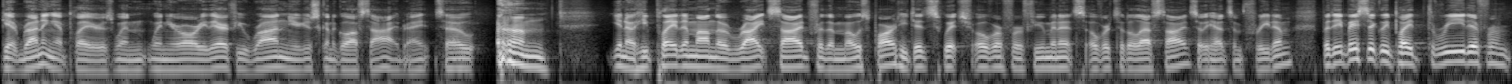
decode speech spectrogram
get running at players when when you're already there. If you run, you're just going to go offside, right? So. you know, he played him on the right side for the most part. He did switch over for a few minutes over to the left side, so he had some freedom. But they basically played three different,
